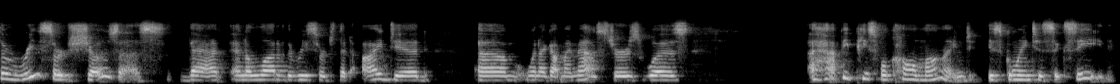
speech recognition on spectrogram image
the research shows us that, and a lot of the research that I did um, when I got my master's was a happy, peaceful, calm mind is going to succeed.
